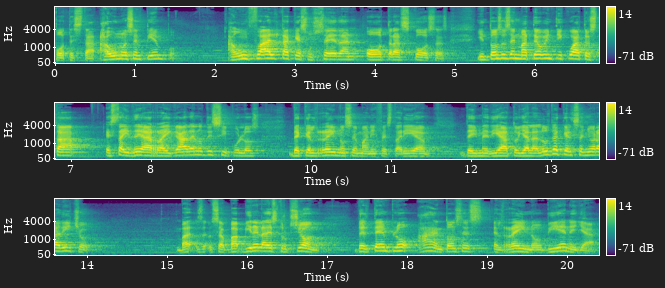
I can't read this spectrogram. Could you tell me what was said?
potestad. Aún no es el tiempo, aún falta que sucedan otras cosas. Y entonces en Mateo 24 está esta idea arraigada en los discípulos de que el reino se manifestaría de inmediato. Y a la luz de que el Señor ha dicho, viene la destrucción del templo, ah, entonces el reino viene ya.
